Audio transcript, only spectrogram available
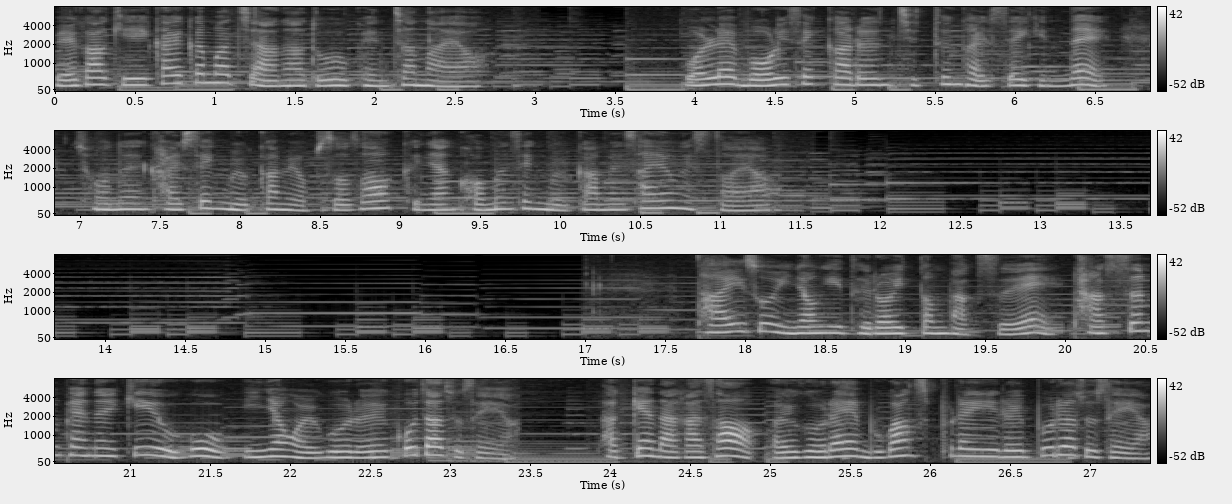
외곽이 깔끔하지 않아도 괜찮아요. 원래 머리 색깔은 짙은 갈색인데 저는 갈색 물감이 없어서 그냥 검은색 물감을 사용했어요. 다이소 인형이 들어있던 박스에 다 쓴 펜을 끼우고 인형 얼굴을 꽂아주세요. 밖에 나가서 얼굴에 무광 스프레이를 뿌려주세요.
